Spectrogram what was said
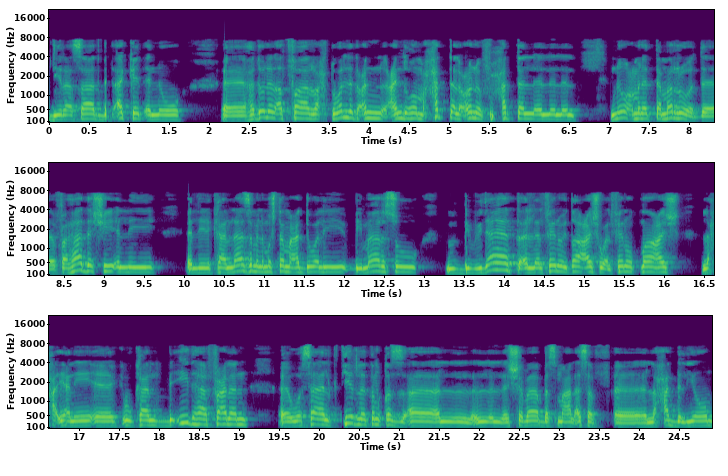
دراسات بتأكد إنه آه، هدول الأطفال راح تولد عن عندهم حتى العنف حتى ال- ال- ال- نوع من التمرد. فهذا الشيء اللي اللي كان لازم المجتمع الدولي بيمارسه ببداية ال 2011 و2012 لح يعني وكان بإيدها فعلا وسائل كثير لتنقذ ال- ال- الشباب. بس مع الأسف لحد اليوم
